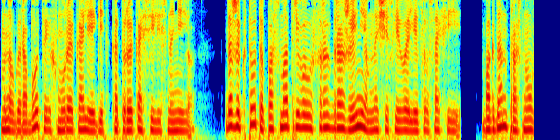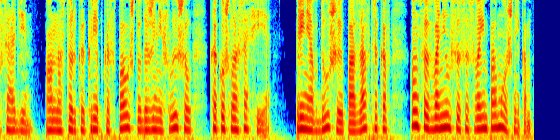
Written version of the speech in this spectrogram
Много работы и хмурые коллеги, которые косились на нее. Даже кто-то посматривал с раздражением на счастливое лицо Софии. Богдан проснулся один. Он настолько крепко спал, что даже не слышал, как ушла София. Приняв душ и позавтракав, он созвонился со своим помощником,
